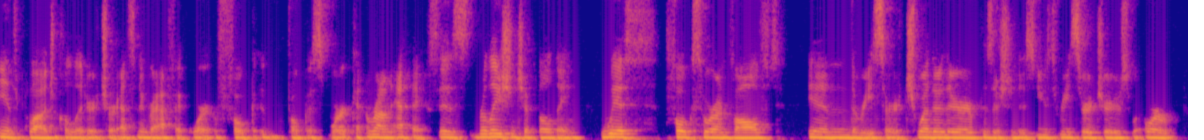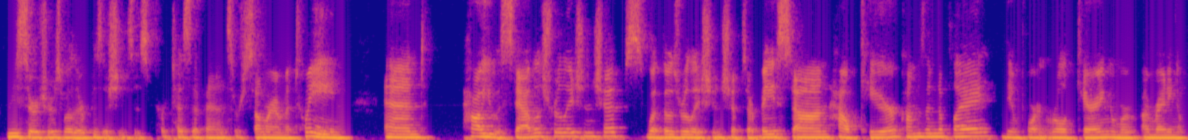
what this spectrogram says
anthropological literature, ethnographic work, focused work around ethics, is relationship building with folks who are involved in the research, whether their position as youth researchers or researchers, whether their positions as participants or somewhere in between. And how you establish relationships, what those relationships are based on, how care comes into play, the important role of caring. And I'm writing, a,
